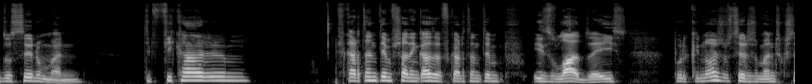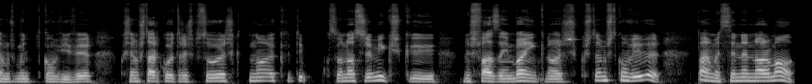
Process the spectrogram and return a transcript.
do ser humano tipo ficar hum, ficar tanto tempo fechado em casa, ficar tanto tempo isolado, é isso. Porque nós, os seres humanos, gostamos muito de conviver, gostamos de estar com outras pessoas que, não, que, tipo, que são nossos amigos, que nos fazem bem, que nós gostamos de conviver. Pá, é uma cena normal.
